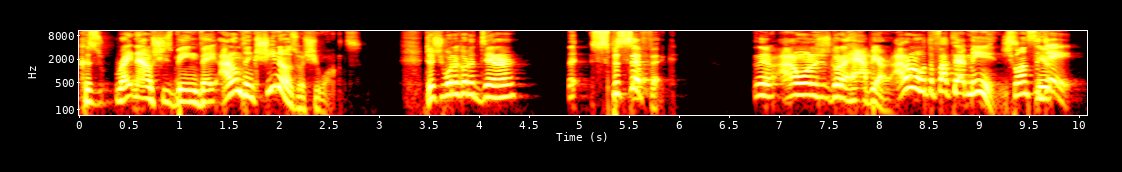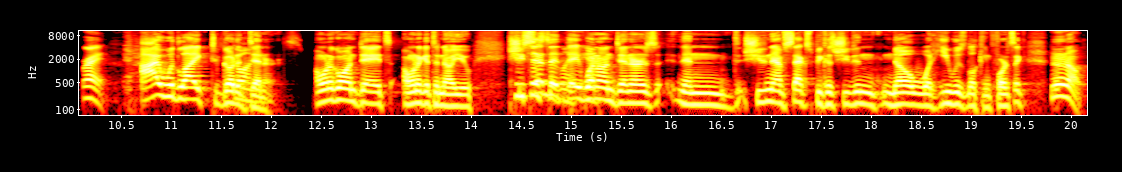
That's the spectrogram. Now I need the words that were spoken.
Cuz right now she's being vague. I don't think she knows what she wants. Does she want to go to dinner? Specific. You know, I don't want to just go to happy hour. I don't know what the fuck that means. She wants to You know, date. Right. I would like to go, to on dinner. dates. I want to go on dates. I want to get to know you. She said that Consistently, they went yeah. on dinners and she didn't have sex because she didn't know what he was looking for. It's like, no, no, no.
